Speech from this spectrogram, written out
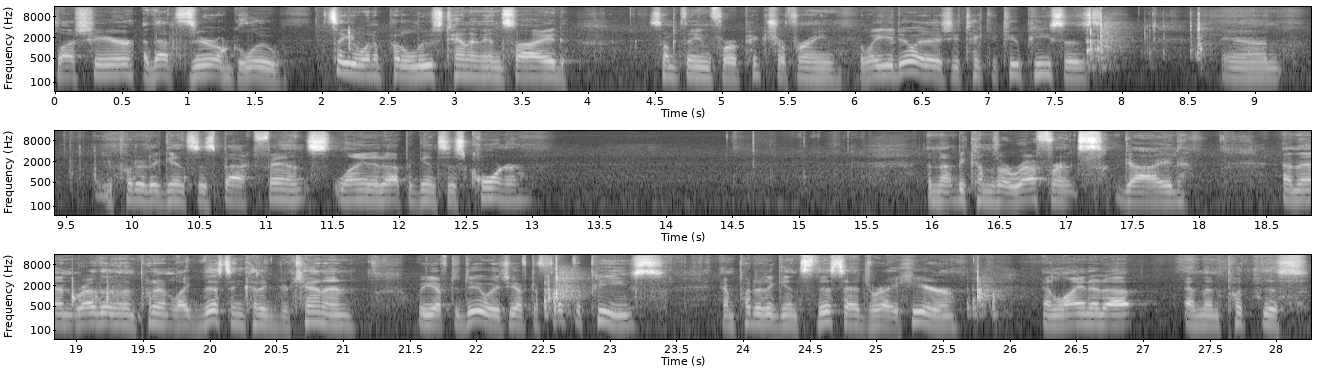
flush here. And that's zero glue. Let's say you want to put a loose tenon inside something for a picture frame. The way you do it is you take your two pieces and you put it against this back fence, line it up against this corner, and that becomes our reference guide. And then rather than putting it like this and cutting your tenon, what you have to do is you have to flip the piece and put it against this edge right here and line it up and then put this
